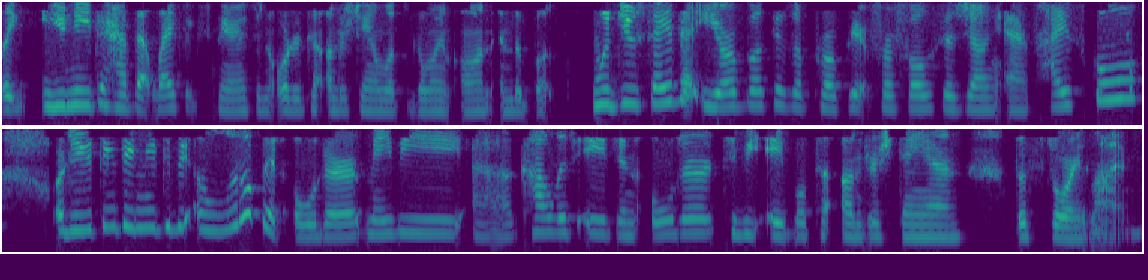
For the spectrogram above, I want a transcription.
Like you need to have that life experience in order to understand what's going on in the book. Would you say that your book is appropriate for folks as young as high school or do you think they need to be a little bit older maybe uh, college age and older to be able to understand the storyline?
